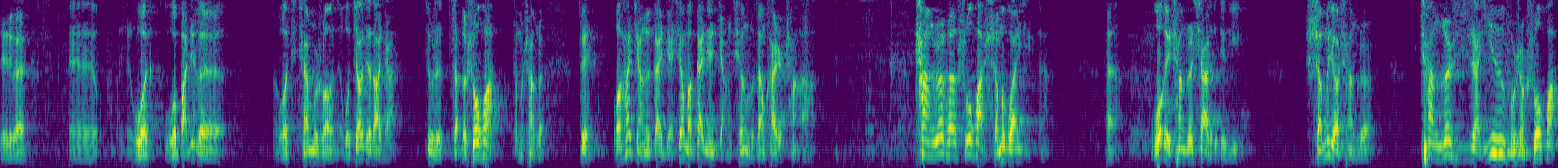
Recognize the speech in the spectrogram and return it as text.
这这个呃，我我把这个我前面说，我教教大家，就是怎么说话，怎么唱歌。对我还讲个概念，先把概念讲清楚，咱们开始唱啊。唱歌和说话什么关系啊？啊，我给唱歌下了个定义。什么叫唱歌？唱歌是在音符上说话，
